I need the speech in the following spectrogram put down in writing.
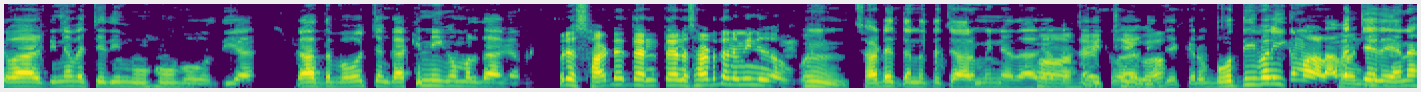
ਕੁਆਲਿਟੀ ਨਾ ਬੱਚੇ ਦੀ ਮੂੰਹੋਂ ਬੋਲਦੀ ਆ। ਕੱਦ ਬਹੁਤ ਚੰਗਾ ਕਿੰਨੀ ਕੁ ਉਮਰ ਦਾ ਆ ਗਿਆ ਆਪਣੇ? ਵੀਰੇ 3.5 3 3.5 ਮਹੀਨੇ ਦਾ ਹੋਊਗਾ। ਹੂੰ ਸਾਢੇ ਤਿੰਨ ਤੇ 4 ਮਹੀਨਿਆਂ ਦਾ ਆ ਗਿਆ ਹਾਂ, ਬੱਚੇ ਹੈ ਦੀ ਇੱਥੇ। ਕੁਆਲਿਟੀ ਚੈੱਕ ਕਰੋ। ਬੋਦੀ ਵਾਲੀ ਕਮਾਲ ਆ ਬੱਚੇ ਹਾਂਜੀ। ਦੇ ਹਨਾ?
